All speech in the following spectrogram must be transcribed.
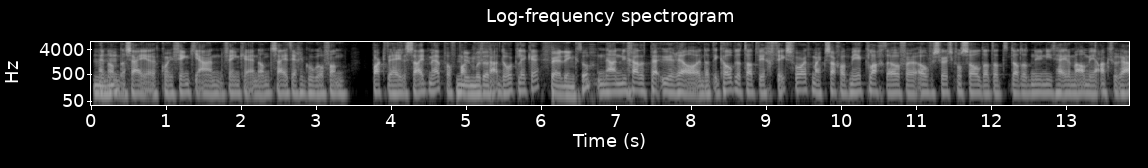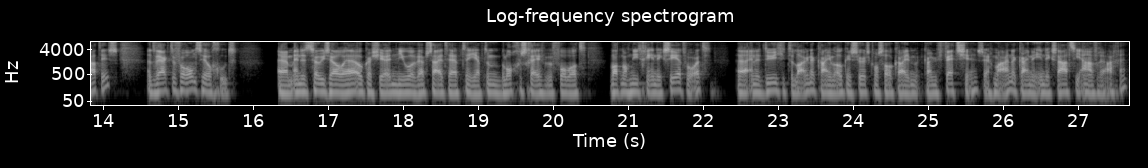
En dan, Mhm. dan zei je, kon je vinkje aan vinken en dan zei je tegen Google van pak de hele sitemap of Nu pak, moet ga doorklikken. per link toch? Nou, nu gaat het per URL en dat, ik hoop dat dat weer gefixt wordt. Maar ik zag wat meer klachten over, over Search Console dat dat, dat dat nu niet helemaal meer accuraat is. Het werkte voor ons heel goed. Ehm, en dit is sowieso, hè, ook als je een nieuwe website hebt en je hebt een blog geschreven bijvoorbeeld, wat nog niet geïndexeerd wordt. eh, en het duurt je te lang, dan kan je hem ook in Search Console kan je, kan je fetchen, zeg maar. En dan kan je een indexatie aanvragen.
